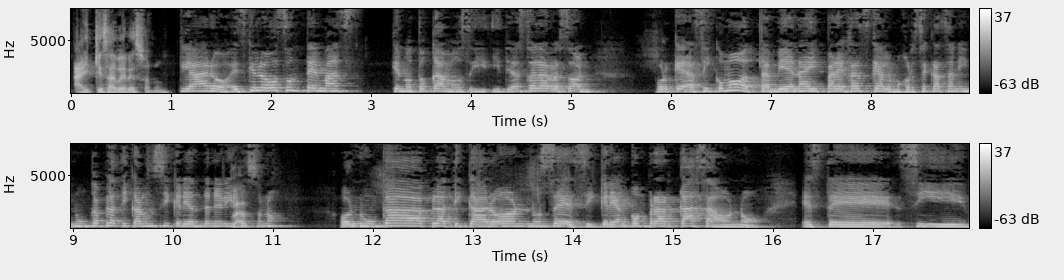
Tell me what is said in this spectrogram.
hay que saber eso, ¿no? Claro, es que luego son temas que no tocamos y, tienes toda la razón. Porque así como también hay parejas que a lo mejor se casan y nunca platicaron si querían tener hijos o no. O nunca platicaron, no sé, si querían comprar casa o no. Este, si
